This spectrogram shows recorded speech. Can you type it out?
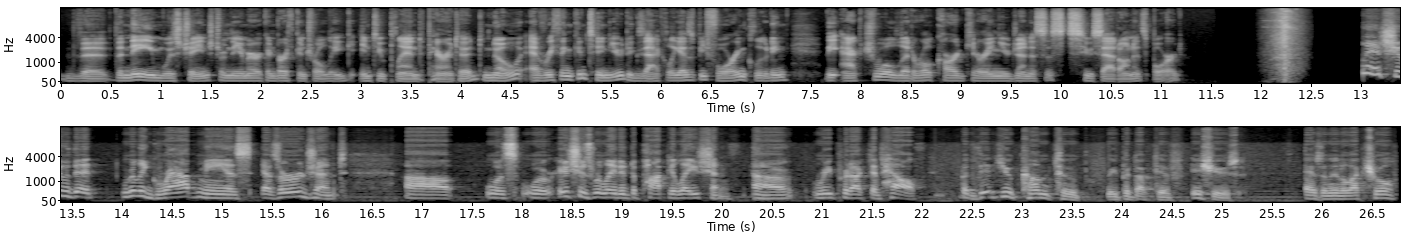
the the name was changed from the American Birth Control League into Planned Parenthood. No, everything continued exactly as before, including the actual literal card carrying eugenicists who sat on its board. One issue that really grabbed me as as urgent uh, was were issues related to population, uh, reproductive health. But did you come to reproductive issues as an intellectual?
